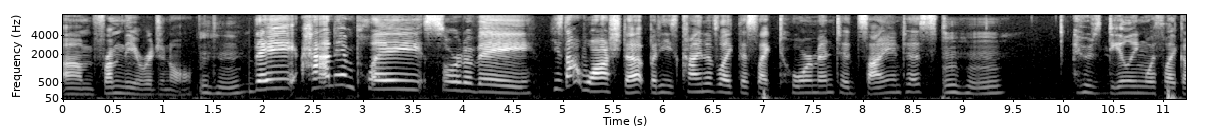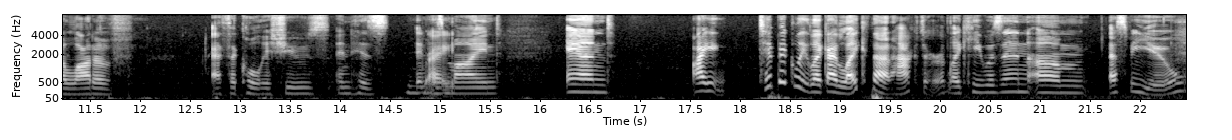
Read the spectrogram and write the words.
um, from the original. Mm-hmm. They had him play sort of a. He's not washed up, but he's kind of like this like tormented scientist Mm-hmm. who's dealing with like a lot of ethical issues in his in Right. his mind and i typically like i like that actor like he was in um svu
